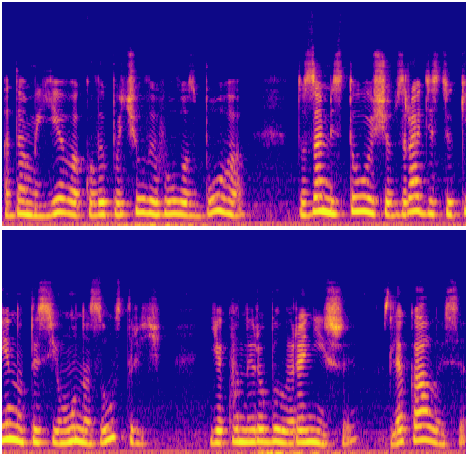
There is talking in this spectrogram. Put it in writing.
Адам і Єва, коли почули голос Бога, то замість того, щоб з радістю кинутись йому назустріч, як вони робили раніше, злякалися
